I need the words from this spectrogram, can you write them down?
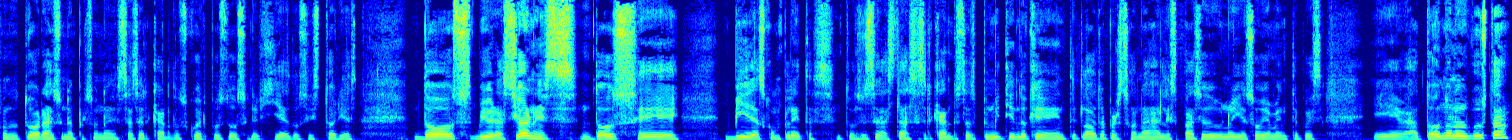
Cuando tú abrazas a una persona es acercar dos cuerpos, dos energías, dos historias, dos vibraciones, dos eh, vidas completas. Entonces estás acercando, estás permitiendo que entre la otra persona al espacio de uno y eso obviamente pues eh, a todos no nos gusta,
